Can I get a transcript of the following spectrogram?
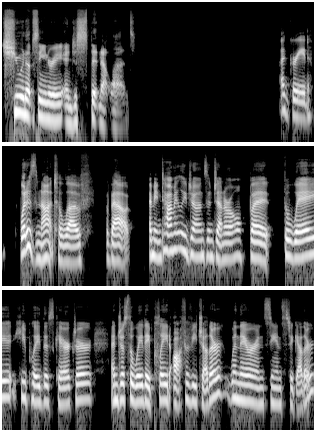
chewing up scenery and just spitting out lines. Agreed. What is not to love about? I mean, Tommy Lee Jones in general, but the way he played this character and just the way they played off of each other when they were in scenes together.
